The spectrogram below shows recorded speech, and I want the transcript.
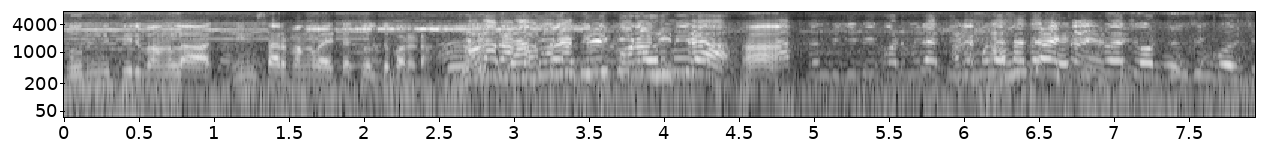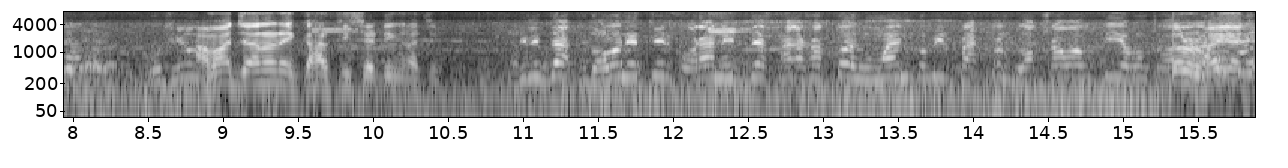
দুর্নীতির বাংলা হিংসার বাংলা এটা চলতে পারে না। হ্যাঁ। প্রাক্তন বিজেপি কর্মীরা তৃণমূলের সাথে সেটিং রয়েছে অর্জুন সিং বলছে। আমার জানা নেই কার কি সেটিং আছে। দিলীপ দা দলনেত্রীর কড়া নির্দেশ থাকা সত্ত্বেও হুমায়ুন কবির প্রাক্তন ব্লক সভাপতি এবং হয়ে গেছে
